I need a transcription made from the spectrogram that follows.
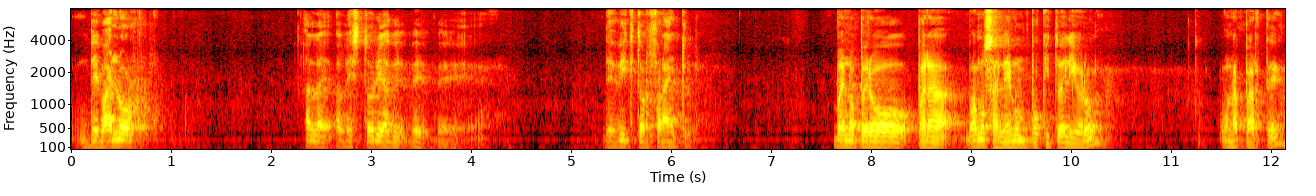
de valor a la, a la historia de, de, de, Víctor Frankl. Bueno, pero para vamos a leer un poquito del libro, una parte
